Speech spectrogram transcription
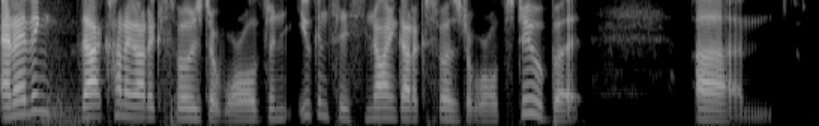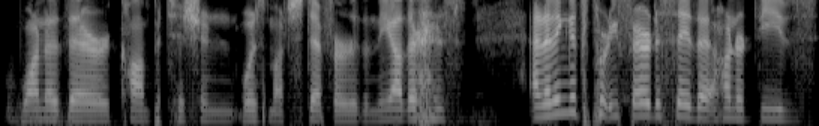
And I think that kind of got exposed at Worlds, and you can say C9 got exposed at Worlds too, but um, one of their competition was much stiffer than the others. And I think it's pretty fair to say that 100 Thieves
